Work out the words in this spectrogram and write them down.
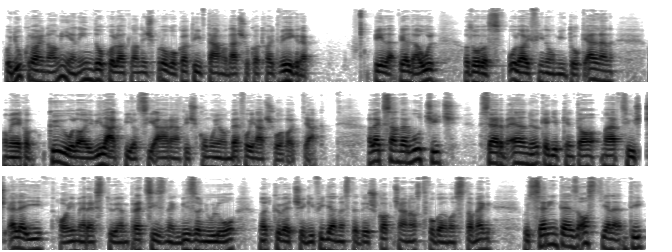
hogy Ukrajna milyen indokolatlan és provokatív támadásokat hajt végre. Például az orosz olajfinomítók ellen, amelyek a kőolaj világpiaci árát is komolyan befolyásolhatják. Alexander Vucic, szerb elnök egyébként a március elejé, hajmeresztően precíznek bizonyuló nagykövetségi figyelmeztetés kapcsán azt fogalmazta meg, hogy szerinte ez azt jelenti,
